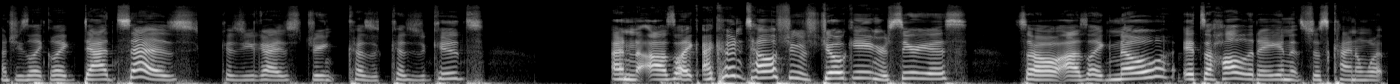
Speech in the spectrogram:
And she's like, "Like Dad says, because you guys drink because because the kids." And I was like, I couldn't tell if she was joking or serious. So I was like, "No, it's a holiday, and it's just kind of what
